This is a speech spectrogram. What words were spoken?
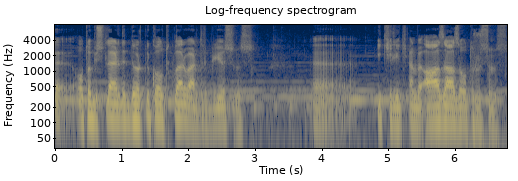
e, otobüslerde dörtlü koltuklar vardır biliyorsunuz. E, ikilik hani böyle ağız ağza oturursunuz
